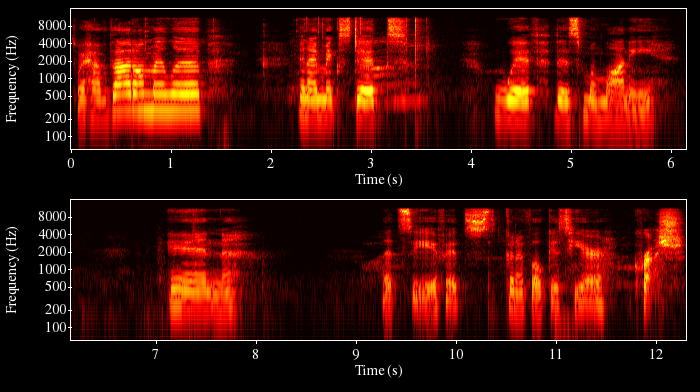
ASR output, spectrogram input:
So I have that on my lip, and I mixed it with this Milani in let's see if it's gonna focus here. Crush.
